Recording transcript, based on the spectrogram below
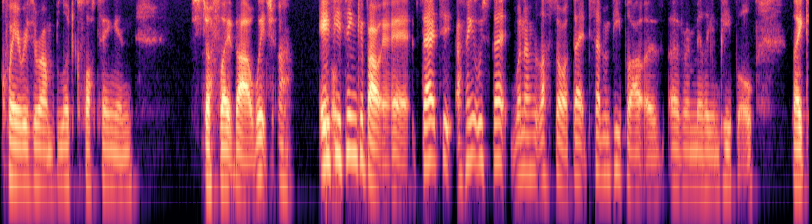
queries around blood clotting and stuff like that. Which, Ah, if you think about it, thirty, I think it was that when I last saw it, thirty-seven people out of over a million people. Like,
